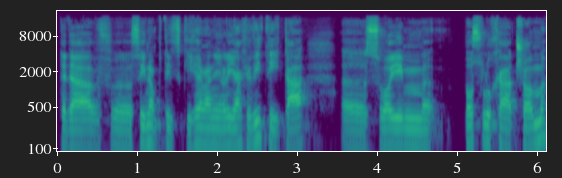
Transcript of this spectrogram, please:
teda v synoptických evanieliách vytýka e, svojim poslucháčom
